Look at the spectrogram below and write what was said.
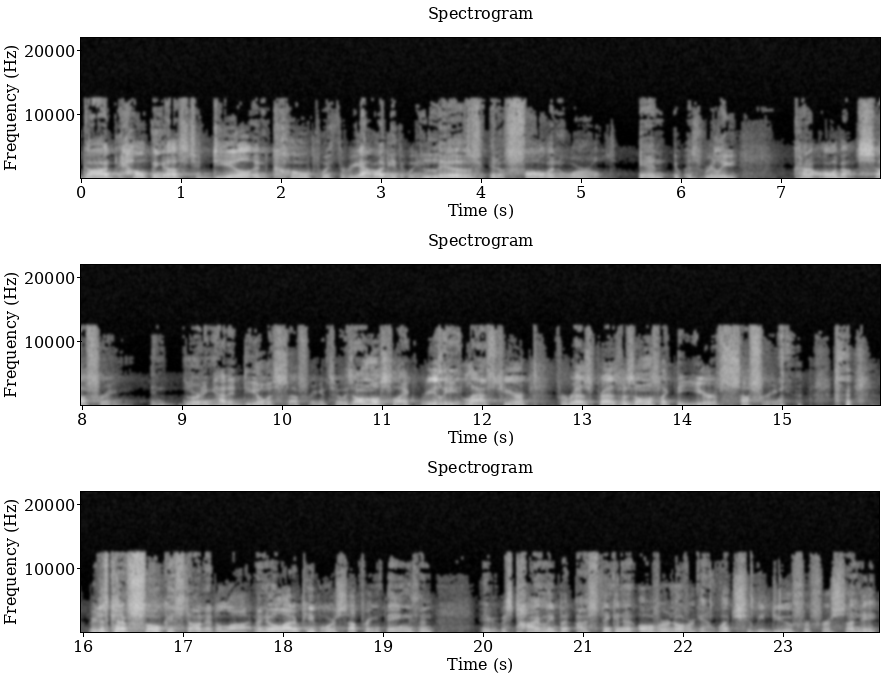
God helping us to deal and cope with the reality that we live in a fallen world. And it was really kind of all about suffering and learning how to deal with suffering. And so it was almost like, really, last year for ResPres was almost like the year of suffering. we were just kind of focused on it a lot. And I know a lot of people were suffering things, and maybe it was timely, but I was thinking it over and over again. What should we do for First Sunday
